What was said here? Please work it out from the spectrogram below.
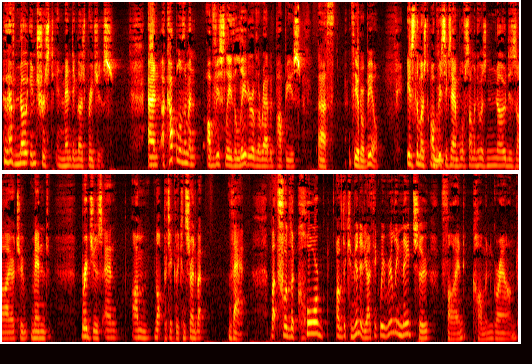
who have no interest in mending those bridges. And a couple of them, and obviously the leader of the Rabid Puppies, uh, Theodore Beale, is the most mm-hmm. obvious example of someone who has no desire to mend bridges, and I'm not particularly concerned about that. But for the core of the community, I think we really need to find common ground.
